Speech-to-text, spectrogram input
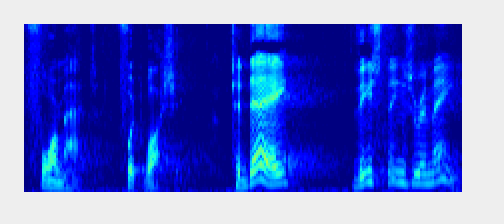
format. foot washing. Today, these things remain.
